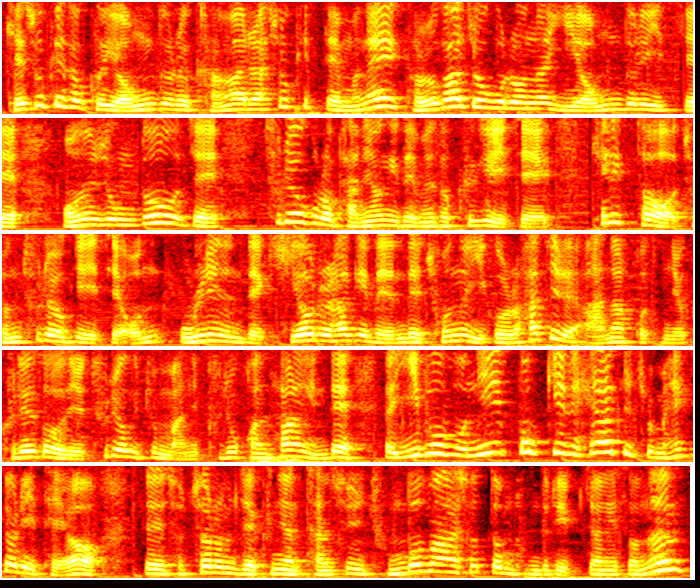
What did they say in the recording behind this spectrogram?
계속해서 그 영웅들을 강화를 하셨기 때문에 결과적으로는 이 영웅들이 이제 어느 정도 이제 투력으로 반영이 되면서 그게 이제 캐릭터 전투력에 이제 언- 올리는데 기여를 하게 되는데 저는 이걸 하지를 않았거든요. 그래서 이제 투력이 좀 많이 부족한 상황인데 이 부분이 뽑기를 해야지 좀 해결이 돼요. 근데 저처럼 이제 그냥 단순히 존버만 하셨던 분들 입장에서는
